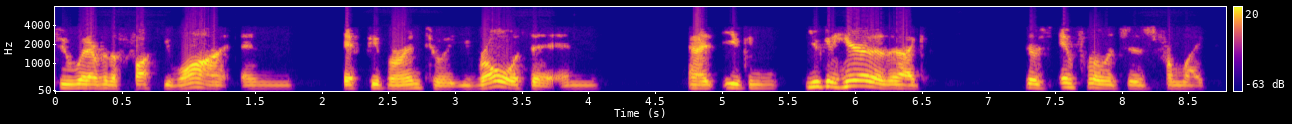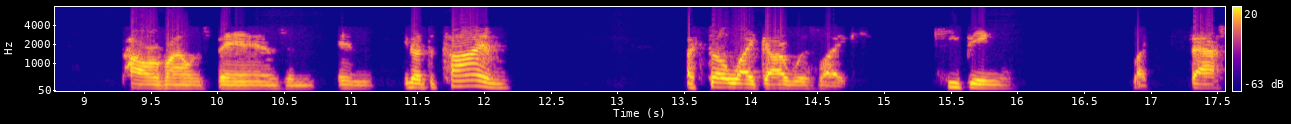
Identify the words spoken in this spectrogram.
do whatever the fuck you want, and if people are into it, you roll with it, and and you can you can hear that like there's influences from like power violence bands, and and you know at the time, I felt like I was like keeping like fast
